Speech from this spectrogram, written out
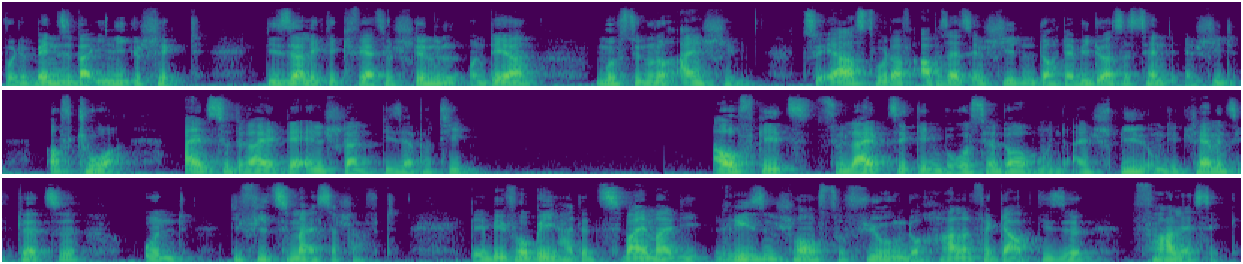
wurde Benzebaini geschickt. Dieser legte quer zu Stindl und der musste nur noch einschieben. Zuerst wurde auf Abseits entschieden, doch der Videoassistent entschied auf Tor. 1 zu 3 der Endstand dieser Partie. Auf geht's zu Leipzig gegen Borussia Dortmund, ein Spiel um die Champions League Plätze und die Vizemeisterschaft. Der BVB hatte zweimal die Riesenchance zur Führung, doch Haaland vergab diese fahrlässig.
